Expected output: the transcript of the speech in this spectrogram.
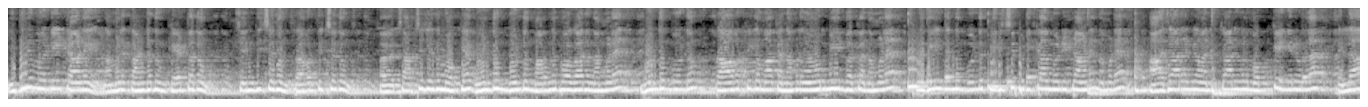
ഇതിനു വേണ്ടിയിട്ടാണ് നമ്മൾ കണ്ടതും കേട്ടതും ചിന്തിച്ചതും പ്രവർത്തിച്ചതും ചർച്ച ചെയ്തതും ഒക്കെ വീണ്ടും വീണ്ടും മറന്നു പോകാതെ നമ്മളെ വീണ്ടും വീണ്ടും പ്രാവർത്തികമാക്കാൻ നമ്മളെ ഓർമ്മയിൽ വെക്കാൻ നമ്മളെ ഹൃദയിൽ നിന്നും വീണ്ടും തിരിച്ചു പിടിക്കാൻ വേണ്ടിയിട്ടാണ് നമ്മുടെ ആചാരങ്ങളും അനുഷ്ഠാനങ്ങളും ഒക്കെ ഇങ്ങനെയുള്ള എല്ലാ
